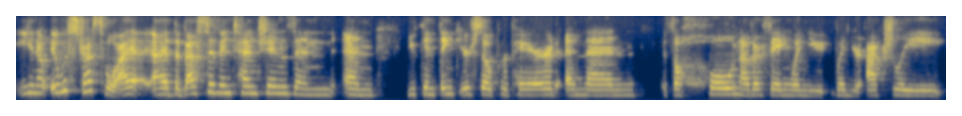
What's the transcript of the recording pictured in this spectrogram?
you know, it was stressful. I, I had the best of intentions, and and you can think you're so prepared, and then it's a whole nother thing when you when you're actually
